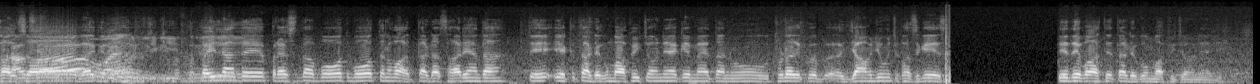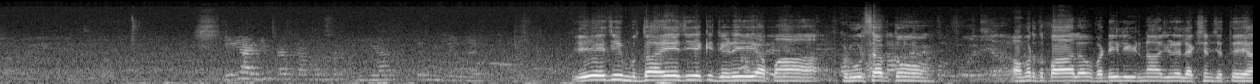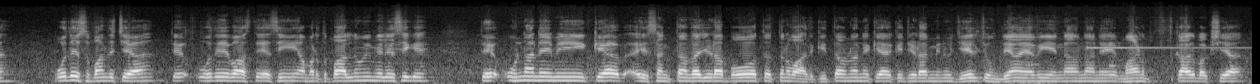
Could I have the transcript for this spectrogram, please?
ਖਾਲਸਾ ਵਾਹਿਗੁਰੂ ਜੀ ਕੀ ਫਤਿਹ। ਪਹਿਲਾਂ ਤੇ ਪ੍ਰੈਸ ਦਾ ਬਹੁਤ ਬਹੁਤ ਧੰਨਵਾਦ ਤੁਹਾਡਾ ਸਾਰਿਆਂ ਦਾ ਤੇ ਇੱਕ ਤੁਹਾਡੇ ਕੋਲ ਮਾਫੀ ਚਾਹੁੰਦੇ ਆ ਕਿ ਮੈਂ ਤੁਹਾਨੂੰ ਥੋੜਾ ਜਿਹਾ ਜਾਮ ਜੂਮ ਚ ਫਸ ਗਏ ਇਸ- ਤੇ ਇਹਦੇ ਵਾਸਤੇ ਤੁਹਾਡੇ ਕੋਲ ਮਾਫੀ ਚਾਹੁੰਦੇ ਆ ਜੀ। ਦੀ ਇਹ ਜੀ ਮੁੱਦਾ ਇਹ ਜੀ ਕਿ ਜਿਹੜੇ ਆਪਾਂ ਖਡੂਰ ਸਾਹਿਬ ਤੋਂ ਅਮਰਤਪਾਲ ਵੱਡੀ ਲੀਡ ਨਾਲ ਜਿਹੜੇ ਇਲੈਕਸ਼ਨ ਜਿੱਤੇ ਆ ਉਹਦੇ ਸਬੰਧ 'ਚ ਆ ਤੇ ਉਹਦੇ ਵਾਸਤੇ ਅਸੀਂ ਅਮਰਤਪਾਲ ਨੂੰ ਵੀ ਮਿਲੇ ਸੀਗੇ। ਤੇ ਉਹਨਾਂ ਨੇ ਵੀ ਕਿਹਾ, ਇਹ ਸੰਗਤਾਂ ਦਾ ਜਿਹੜਾ ਬਹੁਤ ਧੰਨਵਾਦ ਕੀਤਾ। ਉਹਨਾਂ ਨੇ ਕਿਹਾ ਕਿ ਜਿਹੜਾ ਮੈਨੂੰ ਜੇਲ੍ਹ 'ਚ ਹੁੰਦਿਆਂ ਆ ਵੀ ਇੰਨਾ ਉਹਨਾਂ ਨੇ ਮਾਣ ਸਤਿਕਾਰ ਬਖਸ਼ਿਆ।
